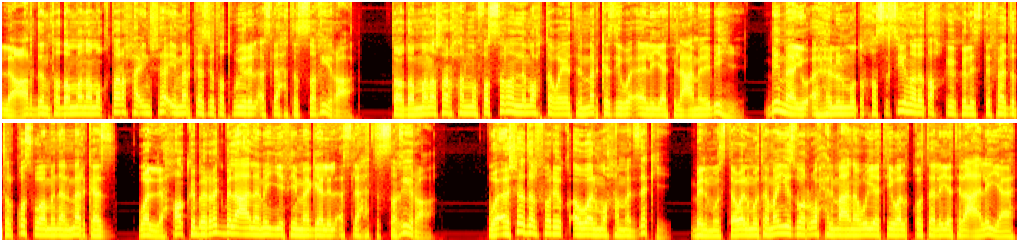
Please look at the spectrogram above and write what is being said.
لعرض تضمن مقترح إنشاء مركز تطوير الأسلحة الصغيرة. تضمن شرحا مفصلا لمحتويات المركز وآليات العمل به بما يؤهل المتخصصين لتحقيق الاستفادة القصوى من المركز واللحاق بالركب العالمي في مجال الأسلحة الصغيرة. وأشاد الفريق أول محمد زكي بالمستوى المتميز والروح المعنوية والقتالية العالية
